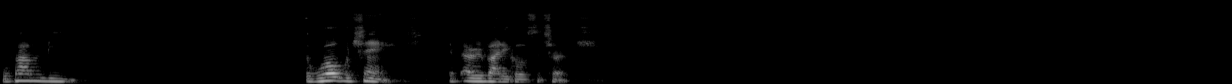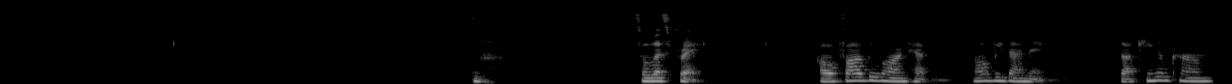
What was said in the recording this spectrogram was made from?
will probably be the world will change if everybody goes to church. So let's pray. Our Father who art in heaven, hallowed be thy name. Thy kingdom come,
